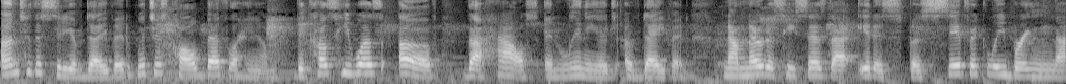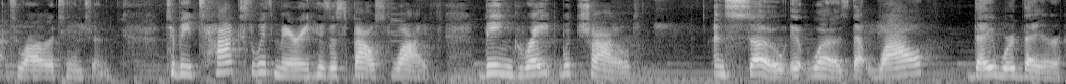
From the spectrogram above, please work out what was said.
unto the city of David, which is called Bethlehem, because he was of the house and lineage of David. Now, notice he says that it is specifically bringing that to our attention. To be taxed with Mary, his espoused wife, being great with child. And so it was that while they were there,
